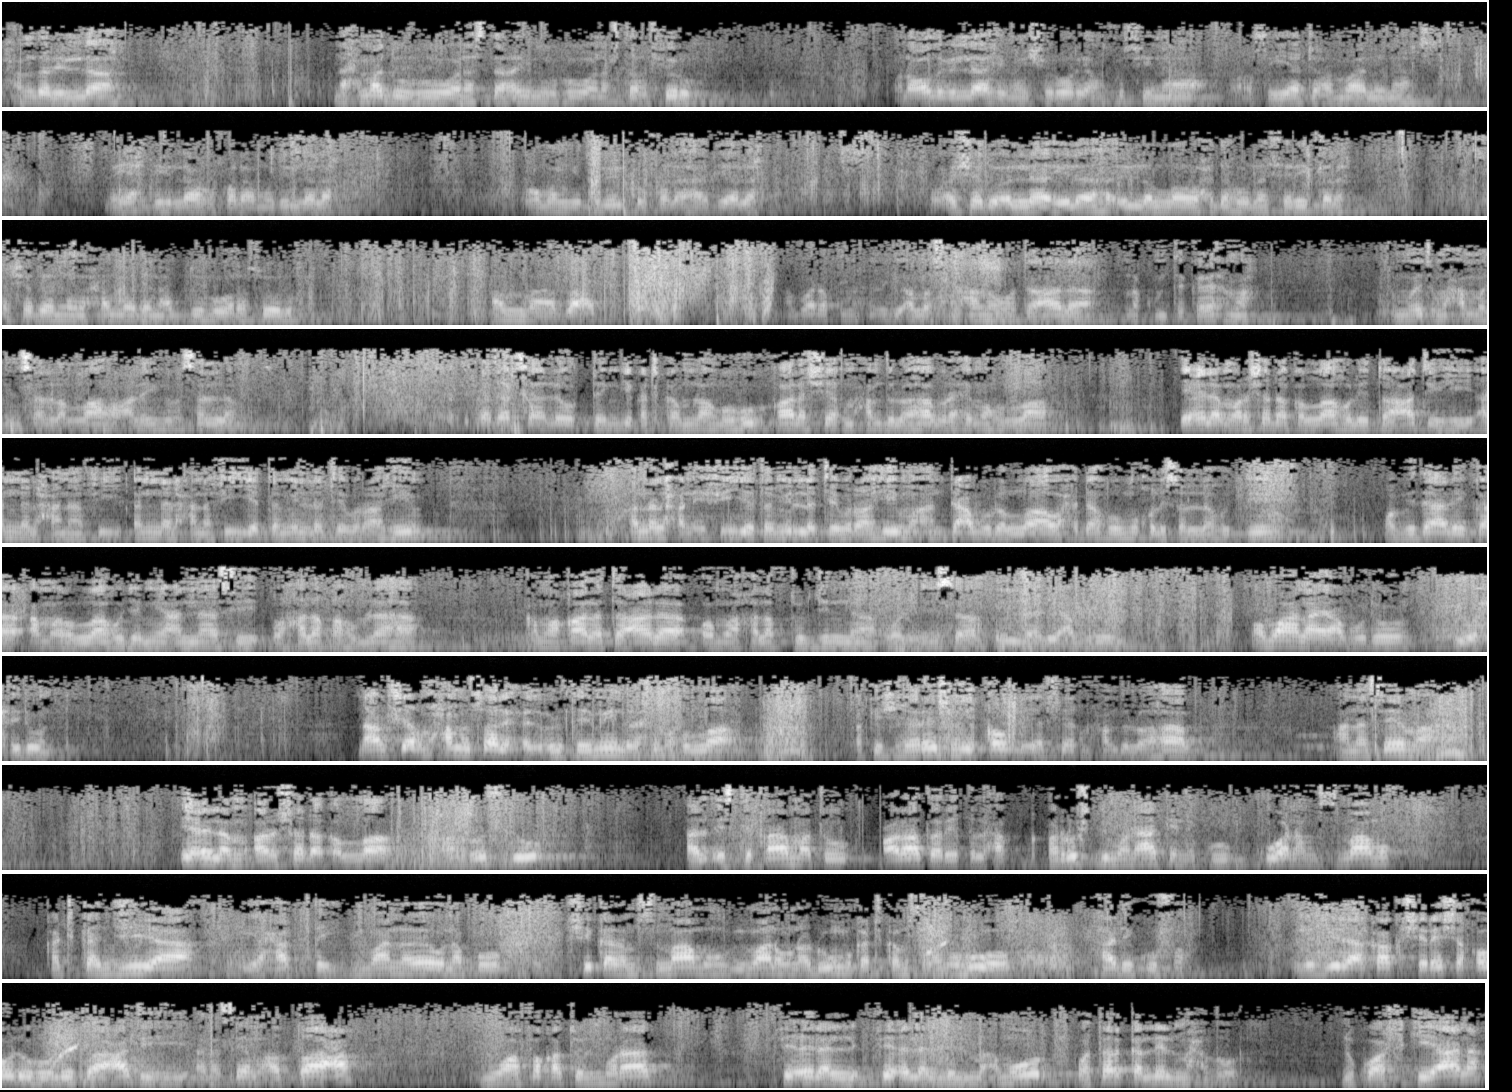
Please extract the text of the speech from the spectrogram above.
الحمد لله نحمده ونستعينه ونستغفره ونعوذ بالله من شرور أنفسنا وعصيات أعمالنا من يهده الله فلا مضل له ومن يضلله فلا هادي له وأشهد أن لا إله إلا الله وحده لا شريك له وأشهد أن محمدا عبده ورسوله أما بعد. أباركم محمد الله سبحانه وتعالى نكم تكرحمه mtume wetu Muhammad sallallahu alayhi wasallam katika darasa leo tutaingia katika mlango huu qala Sheikh Muhammad al-Wahhab rahimahullah i'lam arshadaka Allah li ta'atihi anna al-hanafi anna al-hanafiyyah millat Ibrahim anna al-hanafiyyah millat Ibrahim an ta'budu Allah wahdahu mukhlishan lahu ad-din وبذلك أمر الله جميع الناس وخلقهم لها كما قال تعالى وما خلقت الجن والإنس إلا ليعبدون ومعنى يعبدون يوحدون نعم الشيخ محمد صالح العثيمين رحمه الله akisherehesha hii kauli ya Sheikh Muhammad al-Wahhab anasema i'lam arshadaka Allah ar-rushd al-istiqamatu ala tariq al-haq ar-rushd maana yake ni kuwa na msimamo katika njia ya haki maana wewe unaposhika na msimamo bimaana unadumu katika msimamo huo hadi kufa Vile kisheresha kauluhu li ta'atihi anasema at-ta'a muwafaqatu al-murad fi'lan fi'lan lil-ma'mur wa tarkan lil-mahdhur ni kuafikiana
